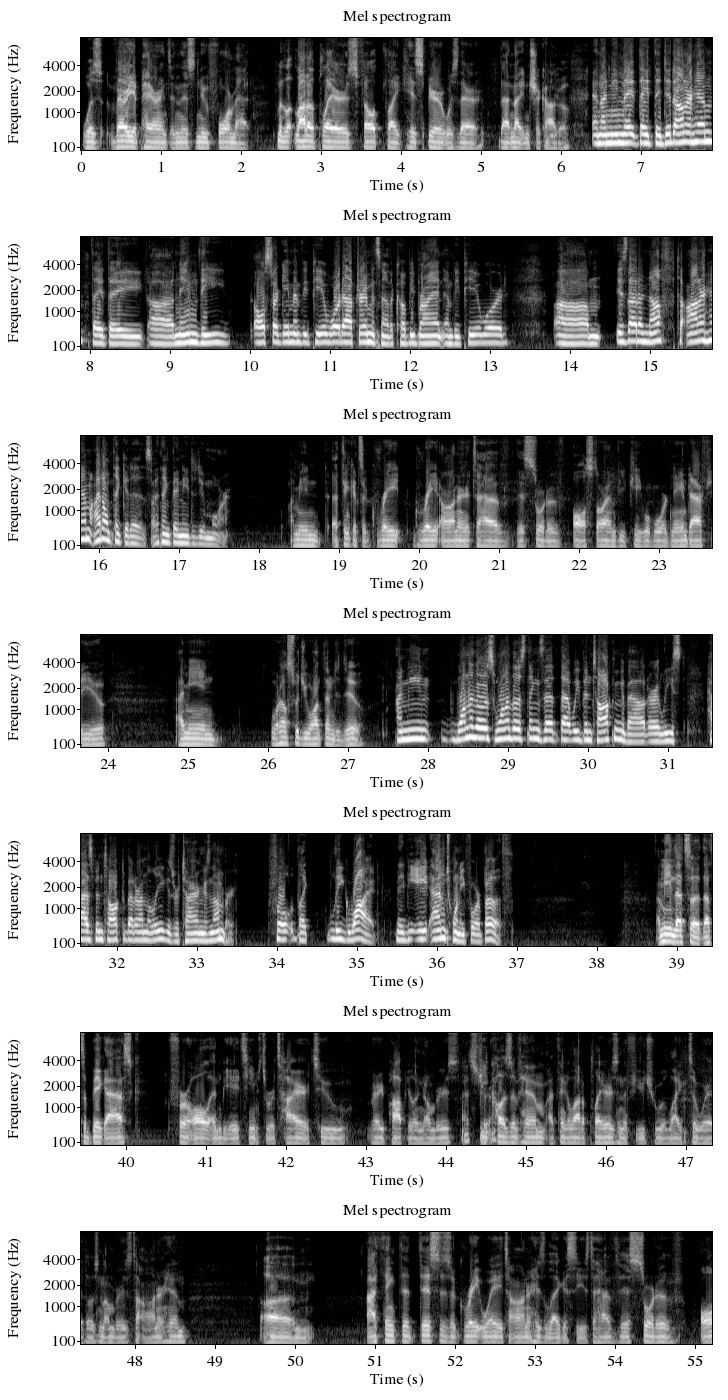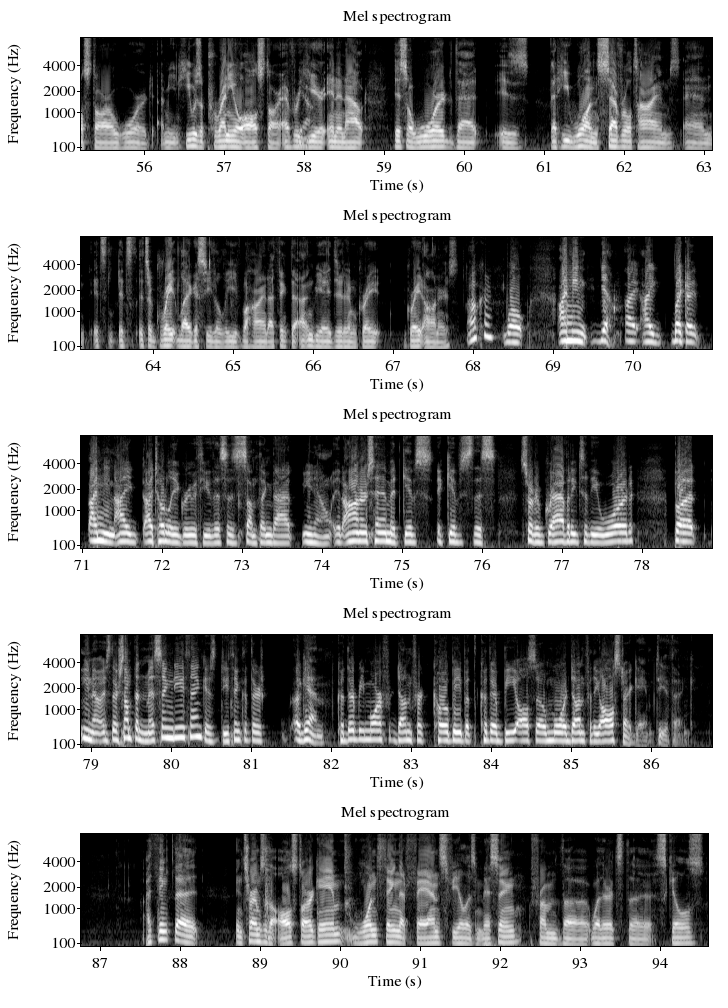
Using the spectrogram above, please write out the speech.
was very apparent in this new format. A lot of the players felt like his spirit was there that night in Chicago. And I mean, they, they, they did honor him. They they uh, named the All Star Game MVP award after him. It's now the Kobe Bryant MVP award. Um, is that enough to honor him? I don't think it is. I think they need to do more. I mean, I think it's a great, great honor to have this sort of All Star MVP award named after you. I mean, what else would you want them to do? I mean, one of those one of those things that, that we've been talking about, or at least has been talked about around the league, is retiring his number, full like league wide, maybe eight and twenty four both. I mean, that's a that's a big ask for all NBA teams to retire two very popular numbers. That's true. Because of him, I think a lot of players in the future would like to wear those numbers to honor him. Um, I think that this is a great way to honor his legacy is to have this sort of All Star award. I mean, he was a perennial All Star every Yeah. year, in and out. This award that is that he won several times, and it's it's it's a great legacy to leave behind. I think the NBA did him great great honors. Okay. Well, I mean, yeah, I, I like I I mean, I, I totally agree with you. This is something that, you know, it honors him. It gives it gives this sort of gravity to the award. But, you know, is there something missing, do you think? Is do you think that there's again, could there be more f done for Kobe, but could there be also more done for the All-Star game, do you think? I think that in terms of the All Star game, one thing that fans feel is missing from the whether it's the skills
